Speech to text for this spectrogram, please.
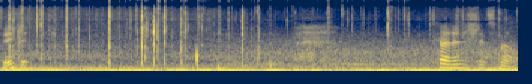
Taste it. Got an interesting smell.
